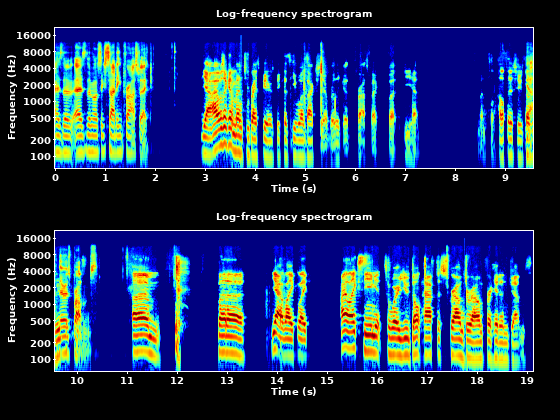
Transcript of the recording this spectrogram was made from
as the as the most exciting prospect. Yeah, I wasn't gonna mention Bryce Peters because he was actually a really good prospect, but he had mental health issues. Yeah, there was problems. Um, but uh, yeah, like like I like seeing it to where you don't have to scrounge around for hidden gems.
